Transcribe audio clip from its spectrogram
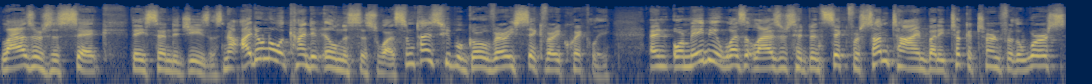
Lazarus is sick, they send to Jesus. Now, I don't know what kind of illness this was. Sometimes people grow very sick very quickly. And, or maybe it was that Lazarus had been sick for some time, but he took a turn for the worse.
